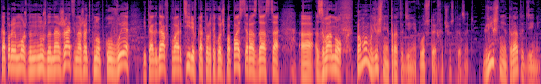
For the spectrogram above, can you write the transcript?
которые можно, нужно нажать, нажать кнопку «В», и тогда в квартире, в которую ты хочешь попасть, раздастся э, звонок. По-моему, лишнее трата денег. Вот что я хочу сказать. Лишняя трата денег.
